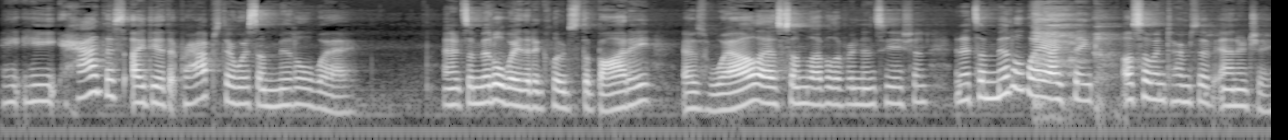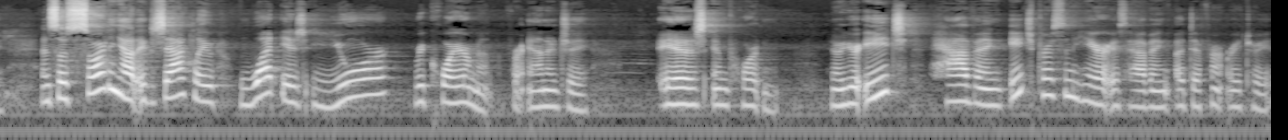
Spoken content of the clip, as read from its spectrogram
he, he had this idea that perhaps there was a middle way and it's a middle way that includes the body as well as some level of renunciation and it's a middle way, I think, also in terms of energy. And so sorting out exactly what is your requirement for energy is important. You know, you're each having, each person here is having a different retreat.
